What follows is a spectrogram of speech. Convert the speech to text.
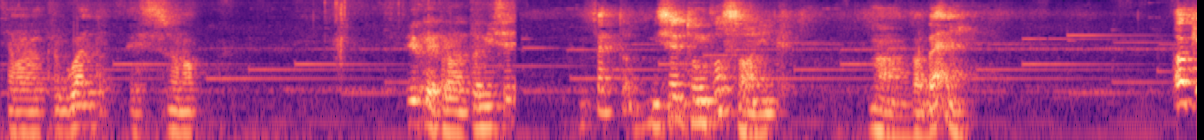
Siamo all'altro guanto e sono più che pronto. Mi sento. Perfetto, mi sento un po' Sonic. No, va bene. Ok.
